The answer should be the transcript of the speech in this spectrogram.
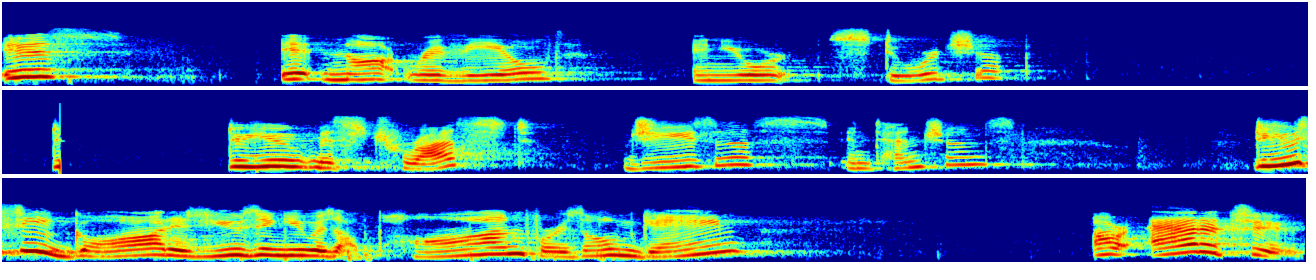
Is it not revealed in your stewardship? Do you mistrust Jesus' intentions? Do you see God as using you as a pawn for his own gain? Our attitude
